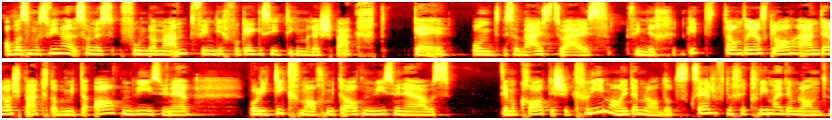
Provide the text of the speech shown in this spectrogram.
aber es muss wie noch so ein Fundament, finde ich, von gegenseitigem Respekt geben. Und so im Eins zu Eins, finde ich, gibt der Andreas Glaner einem der Aspekt, aber mit der Art und Weise, wie er Politik macht, mit der Art und Weise, wie er auch demokratische Klima in dem Land oder das gesellschaftliche Klima in dem Land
